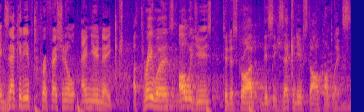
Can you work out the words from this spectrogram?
Executive, professional, and unique are three words I would use to describe this executive style complex.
